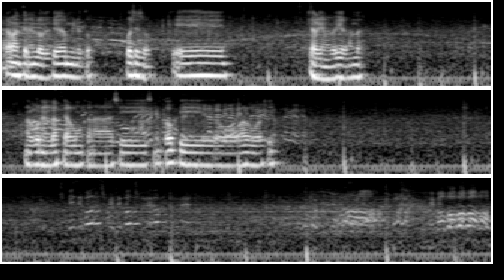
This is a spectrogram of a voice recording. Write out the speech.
Ahora mantenerlo, que queda un minuto. Pues eso, que. Que alguien me lo diga, anda. Algún enlace algún canal así sin copy o algo así. Spiel sie kurz, spiel sie kurz, spiel sie kurz. Hey, wow, wow, wow, wow.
